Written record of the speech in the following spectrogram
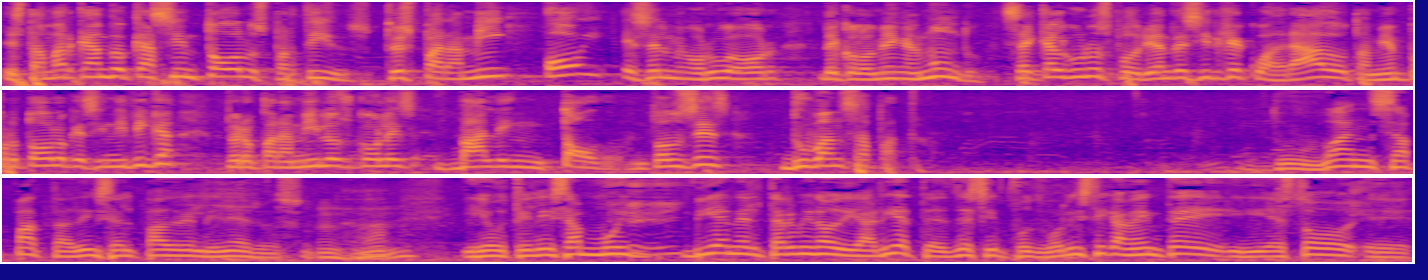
está marcando casi en todos los partidos. Entonces, para mí, hoy es el mejor jugador de Colombia en el mundo. Sé que algunos podrían decir que cuadrado, también por todo lo que significa, pero para mí los goles valen todo. Entonces, Dubán Zapata. Dubán Zapata, dice el padre Lineros. Ajá. Y utiliza muy bien el término de ariete, es decir, futbolísticamente, y esto eh,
